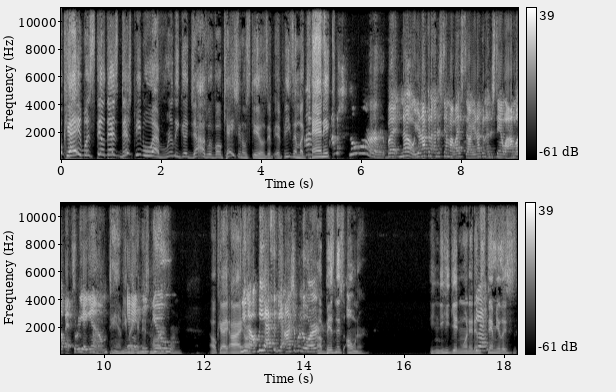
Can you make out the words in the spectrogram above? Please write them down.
Okay, but still, there's there's people who have really good jobs with vocational skills. If if he's a mechanic, I'm sure, but no, you're not going to understand my lifestyle. You're not going to understand why I'm up at 3 a.m. damn, you making this hard you, for me. Okay, all right. you all know, right. he has to be an entrepreneur. a business owner. He he getting one of them Yes. stimulus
